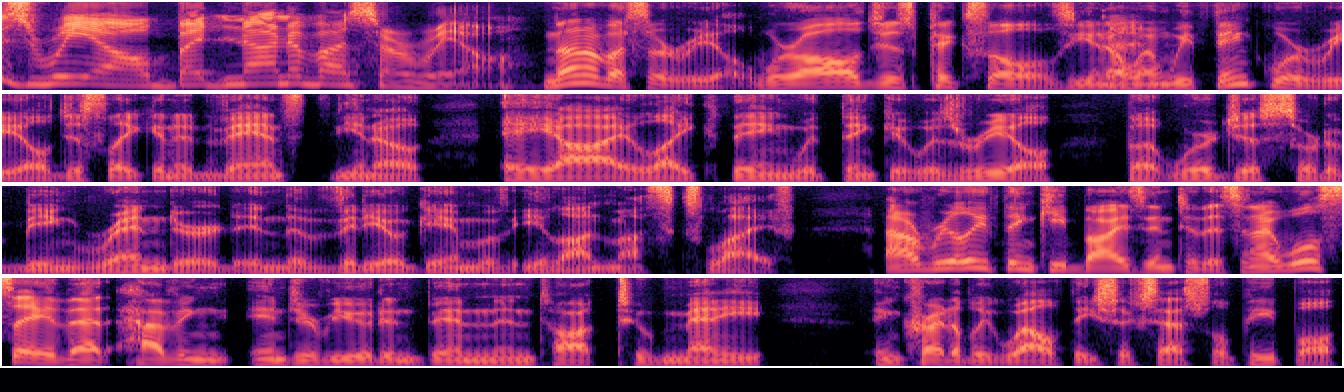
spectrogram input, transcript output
is real, but none of us are real. None of us are real. We're all just pixels, you know, Right. and we think we're real, just like an advanced, you know, AI like thing would think it was real, but we're just sort of being rendered in the video game of Elon Musk's life. And I really think he buys into this. And I will say that having interviewed and been and talked to many incredibly wealthy, successful people,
